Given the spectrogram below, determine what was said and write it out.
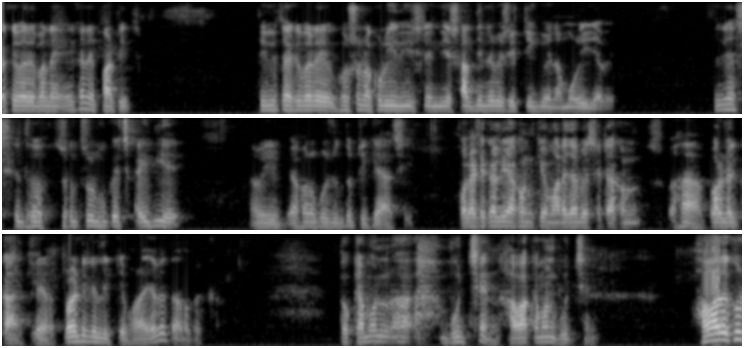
একেবারে মানে এখানে পার্টির। তিনি তো একেবারে ঘোষণা করিয়ে দিয়েছিলেন যে সাত দিনের বেশি টিকবে না মরেই যাবে। ঠিক আছে? তো শত্রুর মুখে ছাই দিয়ে আমি এখনও পর্যন্ত টিকে আছি। পলিটিক্যালি এখন কে মারা যাবে সেটা এখন হ্যাঁ পলিটিক্যালি কে মারা যাবে তার অপেক্ষা। তো কেমন বুঝছেন? হাওয়া কেমন বুঝছেন? হাওয়া দেখুন,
